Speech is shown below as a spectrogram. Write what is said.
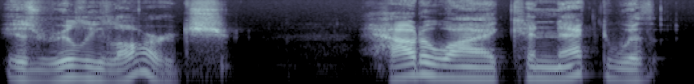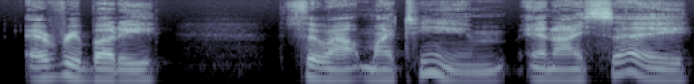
is really large. How do I connect with everybody throughout my team? And I say,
